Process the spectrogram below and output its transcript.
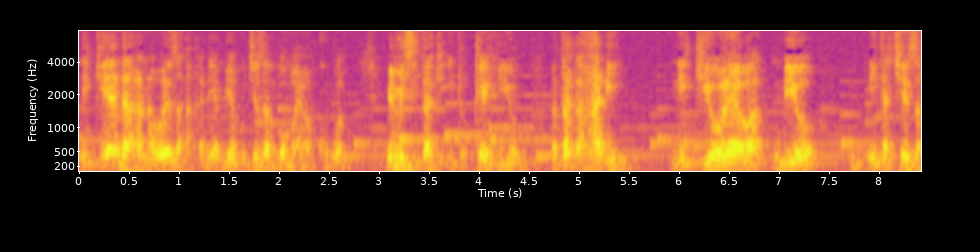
nikienda anaweza akaniambia kucheza ngoma ya wakubwa. Mimi sitaki itokee hiyo. Nataka hadi nikiolewa ndio nitacheza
